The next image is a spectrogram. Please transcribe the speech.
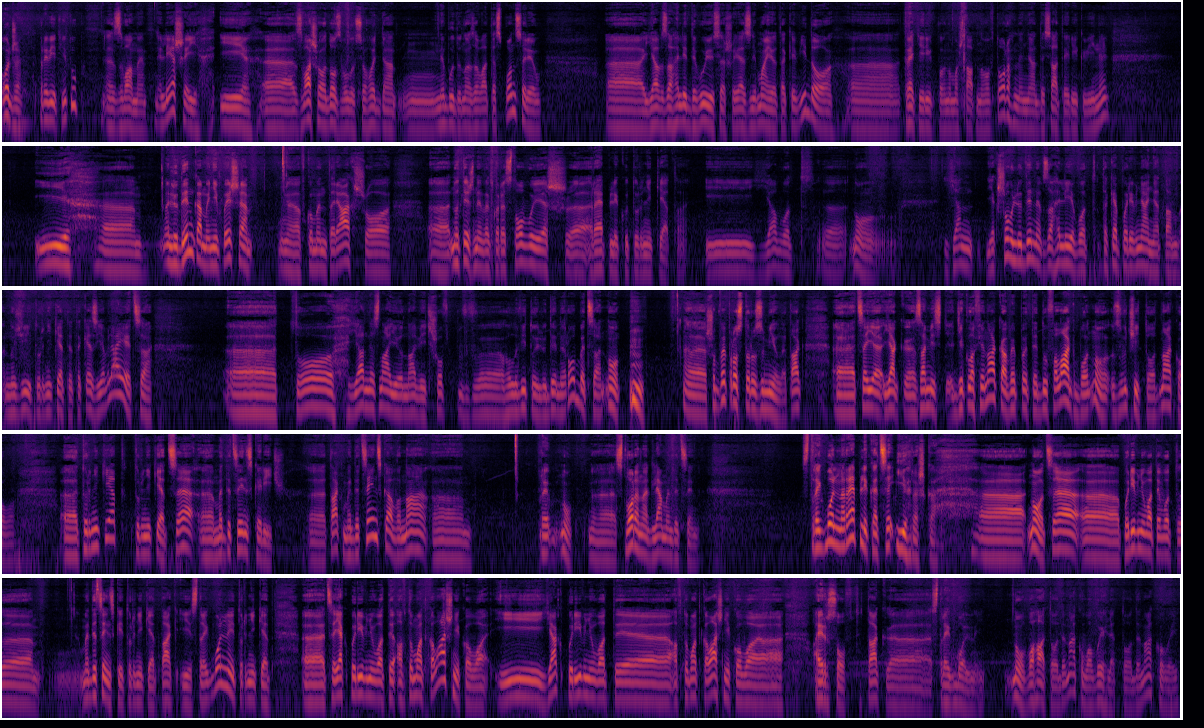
Отже, привіт, Ютуб! З вами Леший. І е, з вашого дозволу сьогодні не буду називати спонсорів. Е, я взагалі дивуюся, що я знімаю таке відео. Е, третій рік повномасштабного вторгнення, десятий рік війни. І е, людинка мені пише е, в коментарях, що е, ну ти ж не використовуєш е, репліку турнікета. І я от, е, ну, я, якщо в людини взагалі от таке порівняння там ножі турнікети таке з'являється, е, то я не знаю навіть, що в, в голові тої людини робиться. Ну, Е, Щоб ви просто розуміли, так Е, це є як замість діклофінака випити дуфалак, бо ну звучить то однаково. Турнікет, турнікет це медицинська річ. Е, Так, медицинська, вона е, ну, е, створена для медицини. Страйкбольна репліка це іграшка. Ну, це порівнювати от, медицинський турнікет, так і страйкбольний турнікет. Це як порівнювати автомат Калашнікова і як порівнювати автомат Калашнікова Airsoft, так, страйкбольний. Ну, вага то одинакова, вигляд то одинаковий.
